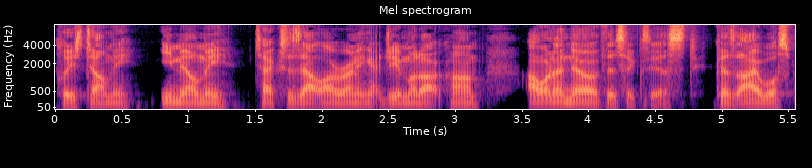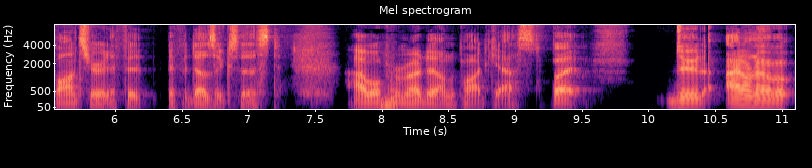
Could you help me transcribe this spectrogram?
please tell me. Email me, texasoutlaw running at gmail.com. I want to know if this exists because I will sponsor it if it if it does exist. I will promote it on the podcast. But dude, I don't know about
